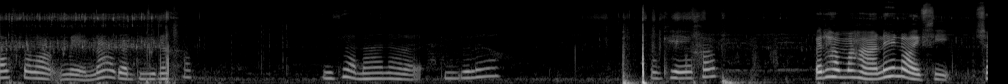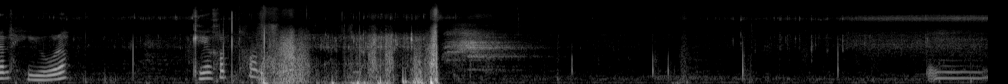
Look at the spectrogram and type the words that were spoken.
รับสมัครเหมนน่าจะดีนะครับ มีแค่หน้าน่ะแหละดีไปแล้ว โอเคครับ ไปทำอาหารให้หน่อยสิ ฉันหิวแล้วโอเคครับท่านอืม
